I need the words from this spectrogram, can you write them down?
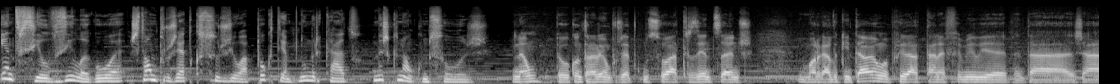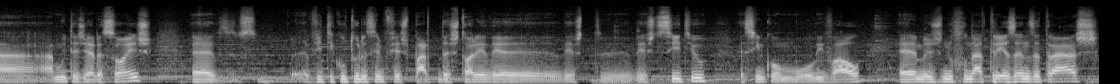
Entre Silves e Lagoa está um projeto que surgiu há pouco tempo no mercado, mas que não começou hoje. Não, pelo contrário, é um projeto que começou há 300 anos. Morgado do Quintal é uma propriedade que está na família há, já há muitas gerações. A viticultura sempre fez parte da história de, deste, deste sítio, assim como o olival, eh, mas no fundo há três anos atrás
